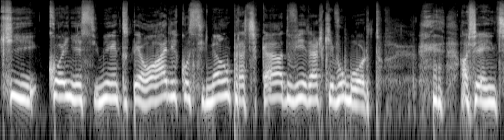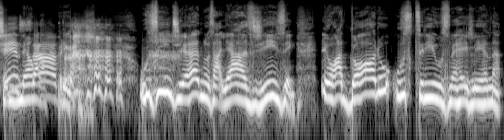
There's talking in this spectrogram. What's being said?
Que conhecimento teórico, se não praticado, vira arquivo morto. a gente Exato. não aprende. Os indianos, aliás, dizem, eu adoro os trios, né, Helena?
